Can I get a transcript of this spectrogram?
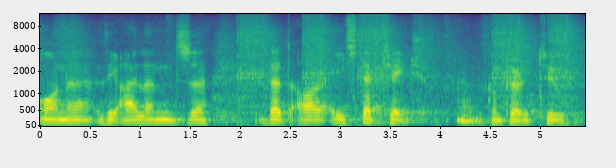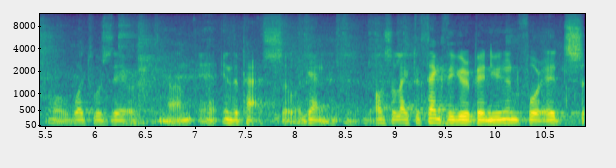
on the islands that are a step change um, compared to what was there um, in the past. So again, I'd also like to thank the European Union for its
